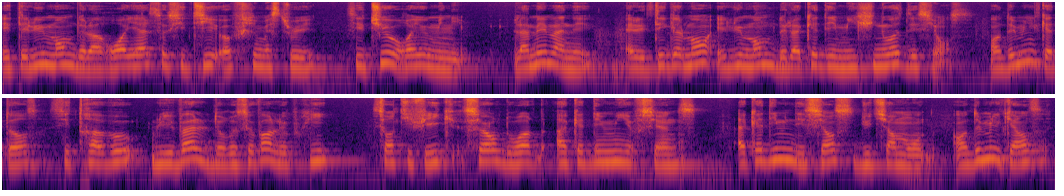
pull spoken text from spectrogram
est élue membre de la Royal Society of Chemistry, située au Royaume-Uni. La même année, elle est également élue membre de l'Académie chinoise des sciences. En 2014, ses travaux lui valent de recevoir le prix scientifique Third World Academy of Science, Académie des sciences du tiers-monde. En 2015,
